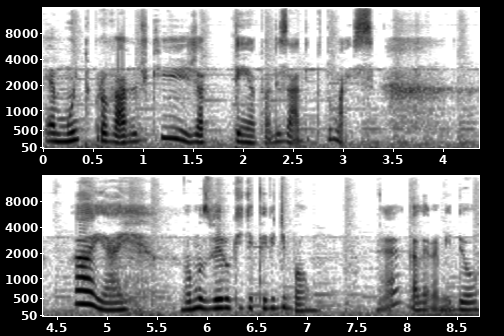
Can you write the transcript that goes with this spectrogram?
É muito provável de que já tenha atualizado e tudo mais. Ai ai, vamos ver o que, que teve de bom. Né? A galera me deu.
